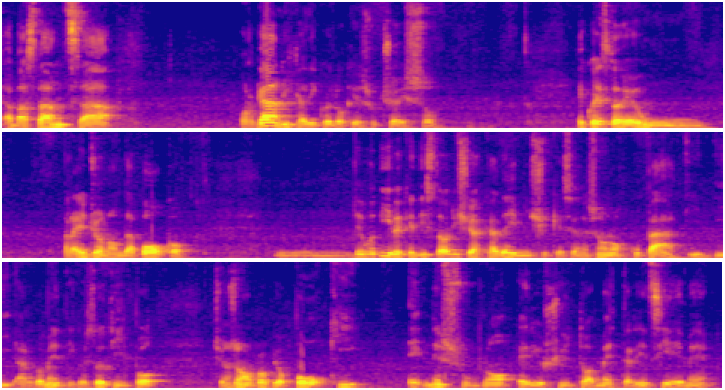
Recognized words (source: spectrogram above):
abbastanza organica di quello che è successo e questo è un pregio non da poco. Devo dire che di storici accademici che se ne sono occupati di argomenti di questo tipo ce ne sono proprio pochi e nessuno è riuscito a mettere insieme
